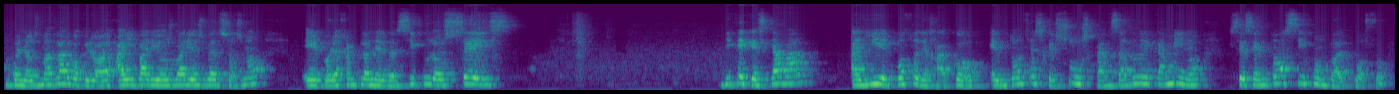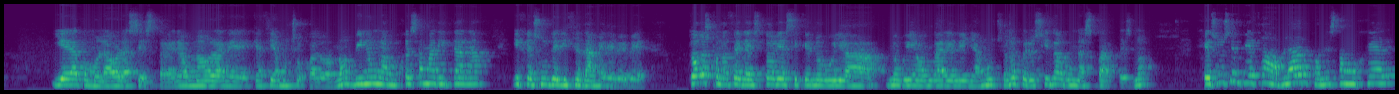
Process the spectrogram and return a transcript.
Bueno, es más largo, pero hay varios, varios versos, ¿no? Eh, por ejemplo, en el versículo 6 dice que estaba allí el pozo de Jacob. Entonces Jesús, cansado del camino, se sentó así junto al pozo. Y era como la hora sexta, era una hora que hacía mucho calor, ¿no? Vino una mujer samaritana y Jesús le dice, dame de beber. Todos conocen la historia, así que no voy a, no voy a ahondar en ella mucho, ¿no? Pero sí en algunas partes, ¿no? Jesús empieza a hablar con esta mujer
